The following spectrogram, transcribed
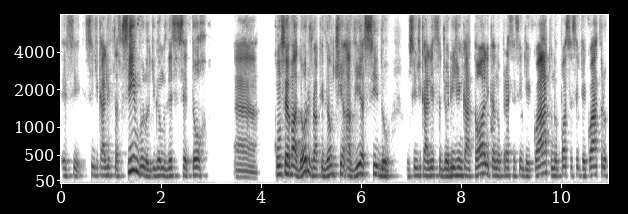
esse sindicalista símbolo, digamos, desse setor uh, conservador. O Joaquimzão tinha, havia sido um sindicalista de origem católica no pré-64, no pós-64,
